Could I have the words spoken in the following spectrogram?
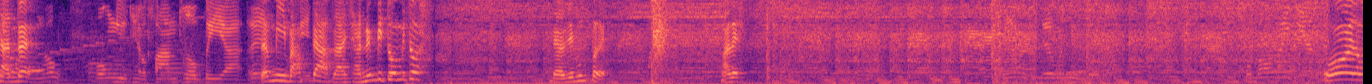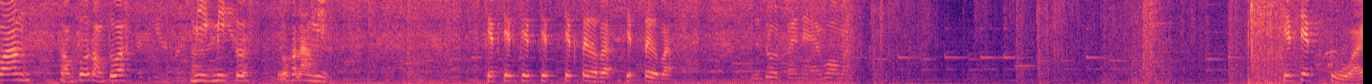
ชันด้วยแล้ววงอยู่แถวฟาร์มโทเปียเอ้ยแล้วมีบัฟดาบราชันด้วยมีตัวมีตัว เดี๋ยวจะเพิ่งเปิด มาเลยเนี่ยผมเจอมันอยู่ผมเอาไม้เนี่ยโอ้ยระวังสองตัวสองตัว มีอีกมีอีกตัวตัวข้างล่างมีอีกเจ็บเจ็บเจ็บเจ็บเจ็บเติบอะเจ็บเติบอะ เดี๋ยวโดดไปในแอร์บอลมัน เจ็บเจ็บสวย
